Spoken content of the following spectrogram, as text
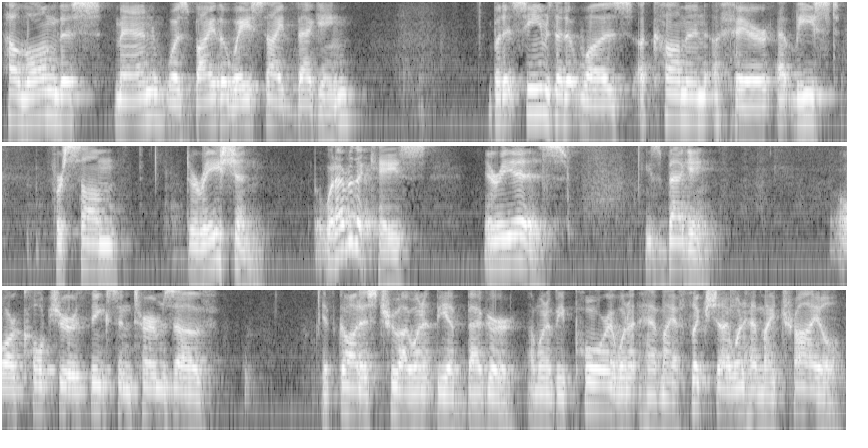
how long this man was by the wayside begging, but it seems that it was a common affair, at least for some duration. But whatever the case, there he is. He's begging. Our culture thinks in terms of if God is true, I wouldn't be a beggar. I wouldn't be poor. I wouldn't have my affliction. I wouldn't have my trial.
